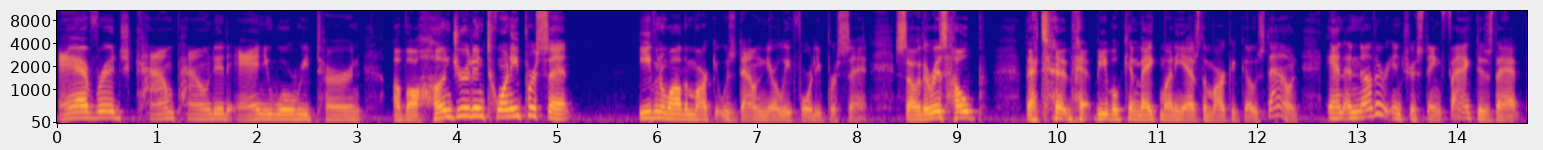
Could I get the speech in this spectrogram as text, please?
average compounded annual return of 120%, even while the market was down nearly 40%. So there is hope. That, that people can make money as the market goes down. And another interesting fact is that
